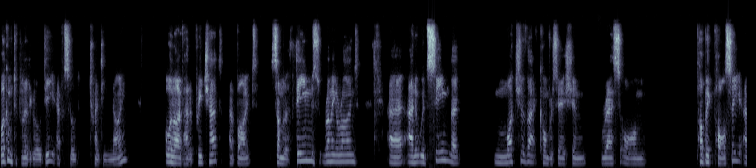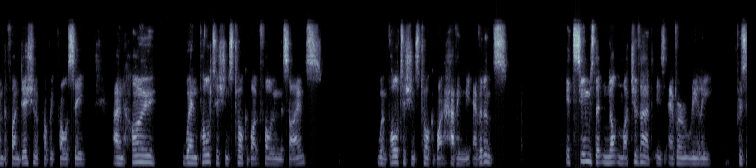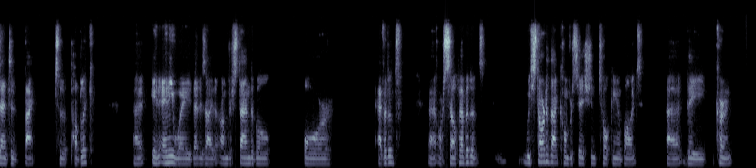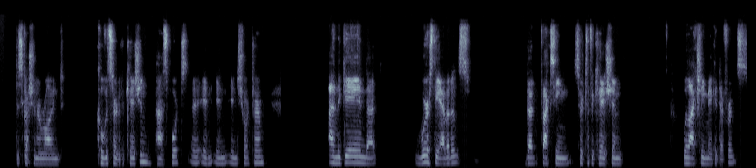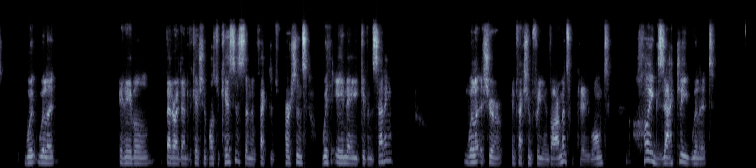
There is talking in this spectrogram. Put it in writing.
Welcome to Political OD, episode 29. Owen and I have had a pre chat about some of the themes running around, uh, and it would seem that much of that conversation rests on public policy and the foundation of public policy, and how, when politicians talk about following the science, when politicians talk about having the evidence, it seems that not much of that is ever really presented back to the public uh, in any way that is either understandable or evident uh, or self evident. We started that conversation talking about uh, the current discussion around COVID certification passports uh, in, in, in short term. And again, that where's the evidence that vaccine certification will actually make a difference? Will, will it enable better identification of positive cases and infected persons within a given setting? Will it assure infection free environments? We clearly won't. How exactly will it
